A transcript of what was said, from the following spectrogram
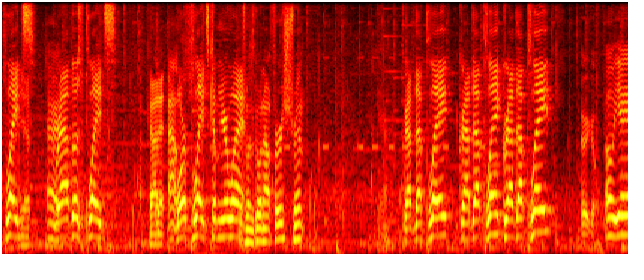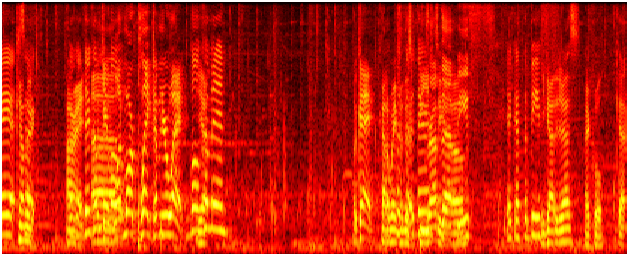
Plates. Yep. Right. Grab those plates. Got it. Ouch. More plates coming your way. Which one's going out first? Shrimp. Yeah. Grab that plate. Grab that plate. Grab that plate. There we go. Oh yeah, yeah, yeah. Coming. Sorry. All right. okay, right. Uh, okay, one more plate coming your way. Bull yep. coming in. Okay. Gotta I'll wait for this beef. Grab to that go. beef. I got the beef. You got it, Jess? All right, cool. Okay. All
